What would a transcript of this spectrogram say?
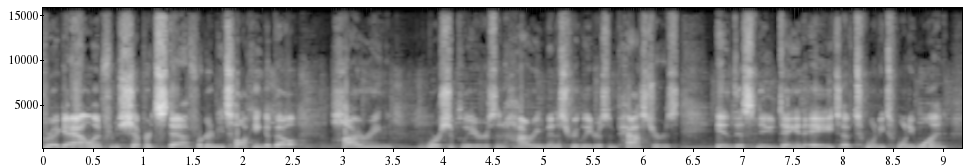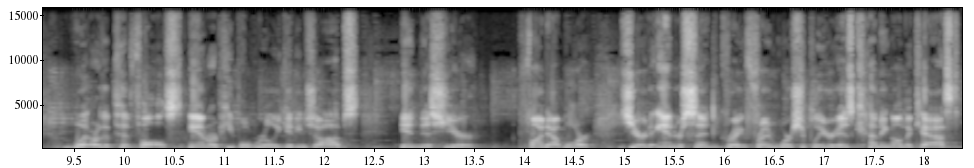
Greg Allen from Shepherd Staff. We're going to be talking about hiring worship leaders and hiring ministry leaders and pastors in this new day and age of 2021. What are the pitfalls, and are people really getting jobs in this year? Find out more. Jared Anderson, great friend, worship leader, is coming on the cast.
